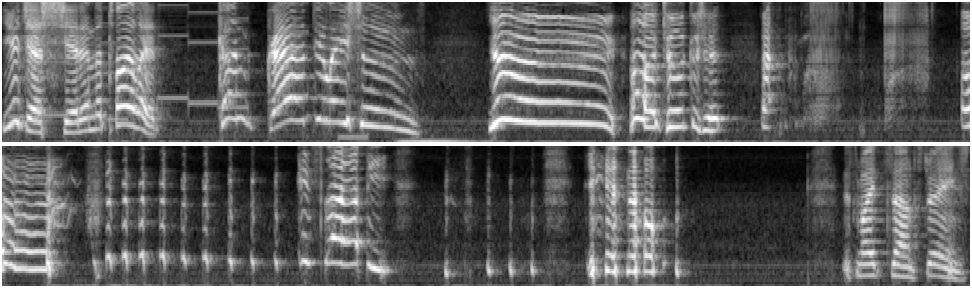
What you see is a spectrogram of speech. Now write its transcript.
You just shit in the toilet. Congratulations! Yay! I took a shit. Uh, it's so happy. you know, this might sound strange,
